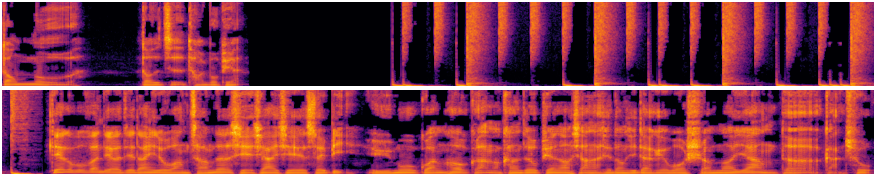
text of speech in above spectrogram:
，Don't move，都是指同一部片。第二个部分，第二阶段，一如往常的写下一些随笔，雨幕观后感嘛。看这部片，要想哪些东西带给我什么样的感触？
